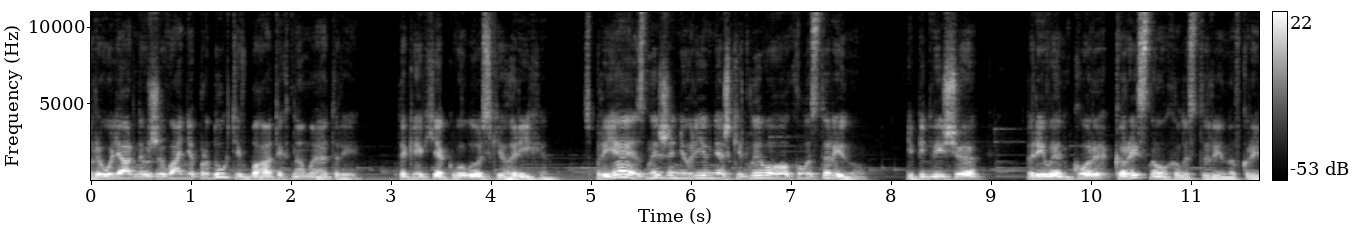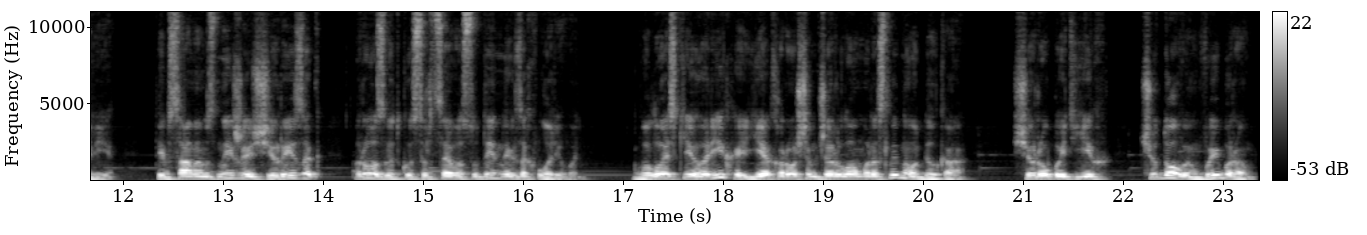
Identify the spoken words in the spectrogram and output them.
регулярне вживання продуктів, багатих на омега-3, таких як волоські горіхи, сприяє зниженню рівня шкідливого холестерину і підвищує рівень кори- корисного холестерину в крові, тим самим знижуючи ризик розвитку серцево-судинних захворювань. Волоські горіхи є хорошим джерелом рослинного білка, що робить їх чудовим вибором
